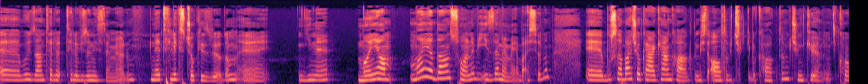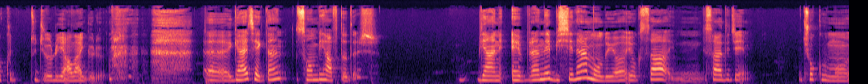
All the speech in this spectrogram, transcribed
Ee, bu yüzden tele, televizyon izlemiyorum. Netflix çok izliyordum. Ee, yine Maya Maya'dan sonra bir izlememeye başladım. Ee, bu sabah çok erken kalktım. İşte altı buçuk gibi kalktım. Çünkü korkutucu rüyalar görüyorum. ee, gerçekten son bir haftadır yani evrende bir şeyler mi oluyor yoksa sadece çok mu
